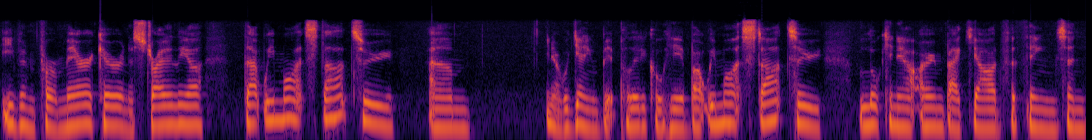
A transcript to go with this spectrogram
even for America and Australia, that we might start to, um, you know, we're getting a bit political here, but we might start to look in our own backyard for things and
